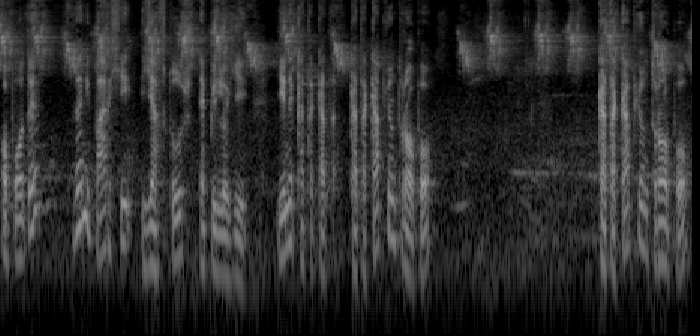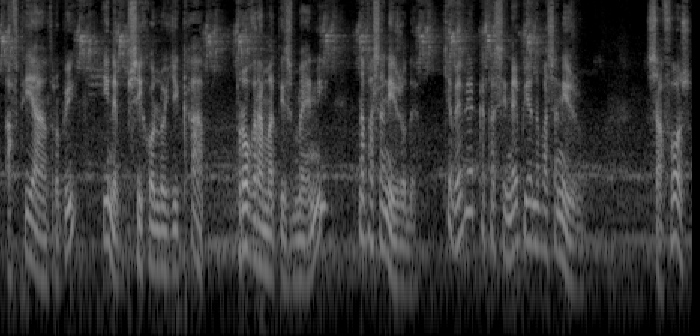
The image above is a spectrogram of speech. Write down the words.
Οπότε δεν υπάρχει για αυτούς επιλογή. Είναι κατά, κατά, κατά κάποιον τρόπο κατά κάποιον τρόπο αυτοί οι άνθρωποι είναι ψυχολογικά προγραμματισμένοι να βασανίζονται. Και βέβαια κατά συνέπεια να βασανίζουν. Σαφώς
